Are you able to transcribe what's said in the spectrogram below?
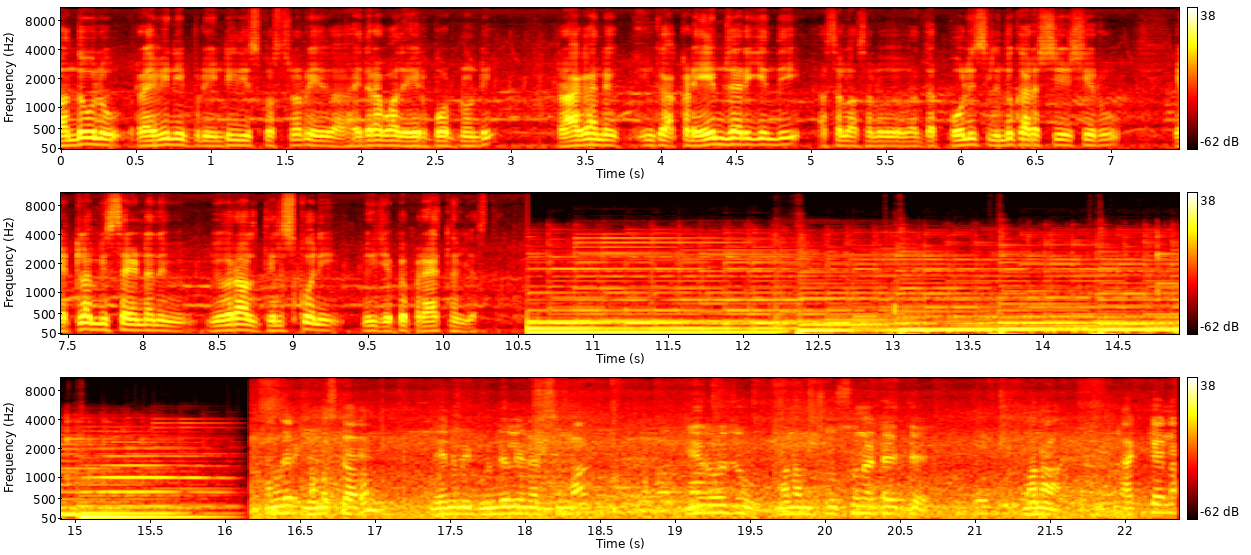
బంధువులు రవిని ఇప్పుడు ఇంటికి తీసుకొస్తున్నారు హైదరాబాద్ ఎయిర్పోర్ట్ నుండి. రాగానే ఇంకా అక్కడ ఏం జరిగింది? అసలు అసలు అంత పోలీసులు ఎందుకు అరెస్ట్ చేశారు? ఎట్లా మిస్ అయ్యిండని వివరాలు తెలుసుకొని మీకు చెప్పే ప్రయత్నం చేస్తాం. అందరికి నమస్కారం. నేను మీ గుండెల్లి నరసింహ. ఈరోజు మనం చూస్తున్నట్టయితే మన అక్కెన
